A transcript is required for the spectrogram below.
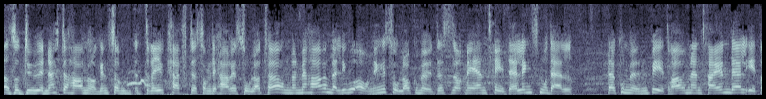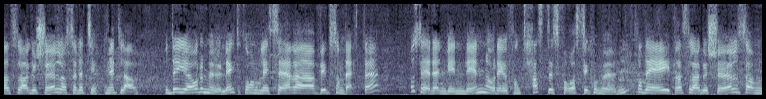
Altså, Du er nødt til å ha noen som drivkrefter som de har i Sola Tørn, men vi har en veldig god ordning i Sola kommune som er en tredelingsmodell. Der kommunen bidrar med en tredjedel, idrettslaget selv, og så er det tippemidler. Og Det gjør det mulig å kommunalisere bygg som dette. Og så er det en vinn-vinn, og det er jo fantastisk for oss i kommunen. For det er idrettslaget selv som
